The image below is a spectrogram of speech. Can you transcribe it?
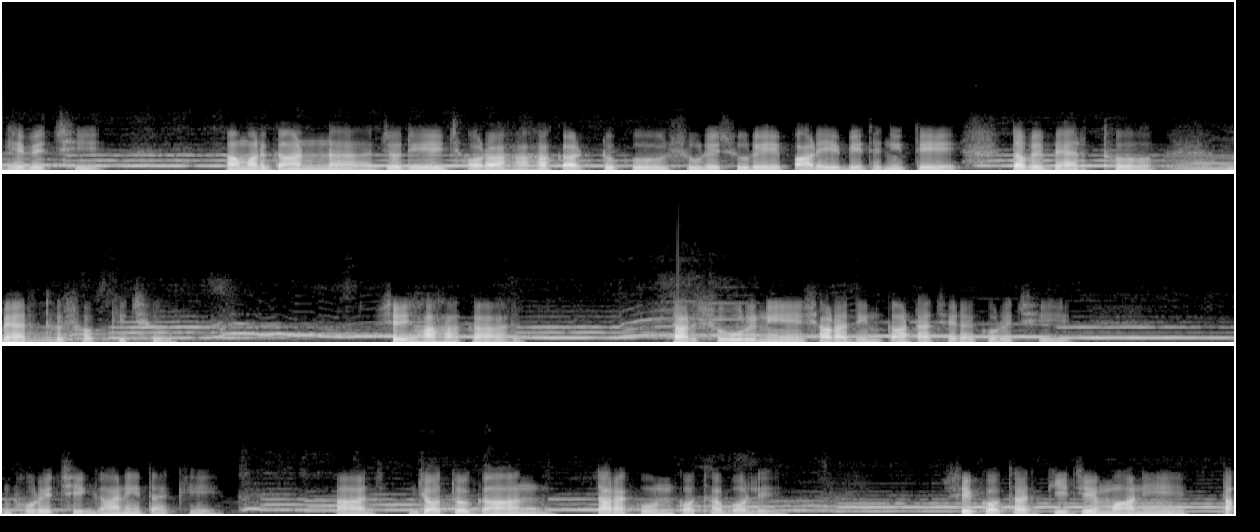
ভেবেছি, আমার গান না যদি এই ঝরা হাহাকারটুকু সুরে সুরে পাড়ে বেঁধে নিতে, তবে ব্যর্থ ব্যর্থ সব কিছু সেই হাহাকার তার সুর নিয়ে সারাদিন কাঁটা ছেঁড়া করেছি। ভরেছি গানে তাকে। আজ যত গান, তারা কোন কথা বলে? সে কথার কি যে মানে তা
